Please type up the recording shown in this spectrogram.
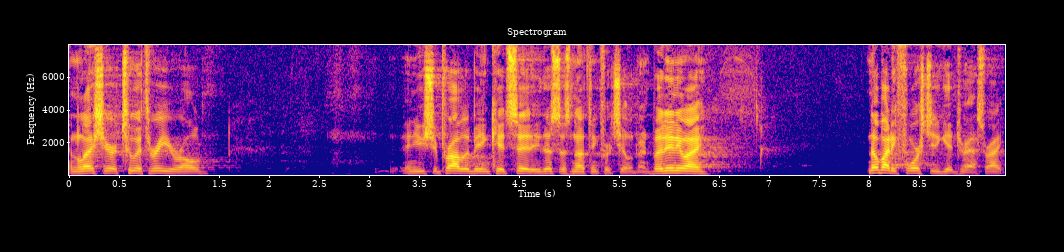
unless you're a two or three year old, and you should probably be in Kid City. This is nothing for children. But anyway, nobody forced you to get dressed, right?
